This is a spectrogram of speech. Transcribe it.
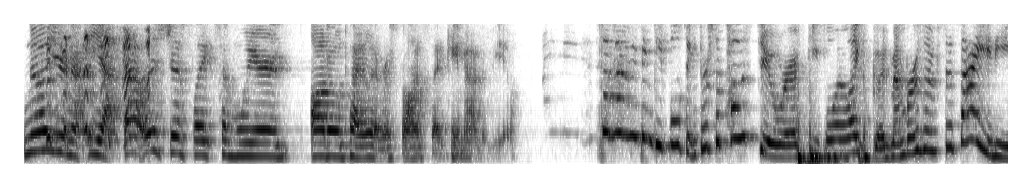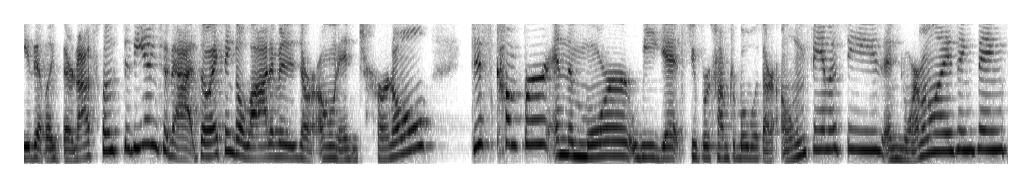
No, you're not. Yeah. That was just like some weird autopilot response that came out of you. Sometimes I think people think they're supposed to, or if people are like good members of society, that like they're not supposed to be into that. So I think a lot of it is our own internal discomfort. And the more we get super comfortable with our own fantasies and normalizing things,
